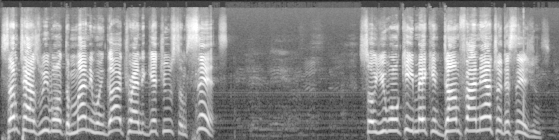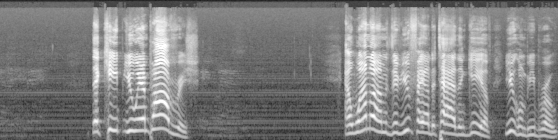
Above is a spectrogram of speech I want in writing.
Sometimes we want the money when God trying to get you some sense. So you won't keep making dumb financial decisions that keep you impoverished. And one of them is if you fail to tithe and give, you're going to be broke.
